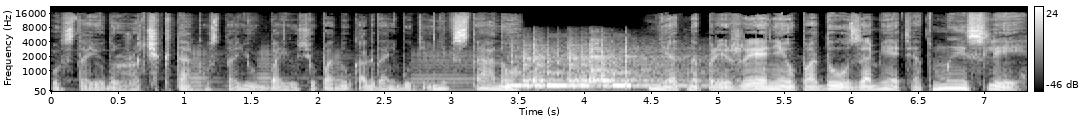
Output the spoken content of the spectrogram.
Устаю, дружочек, так устаю. Боюсь, упаду когда-нибудь и не встану. Нет напряжения, упаду, заметь, от мыслей.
